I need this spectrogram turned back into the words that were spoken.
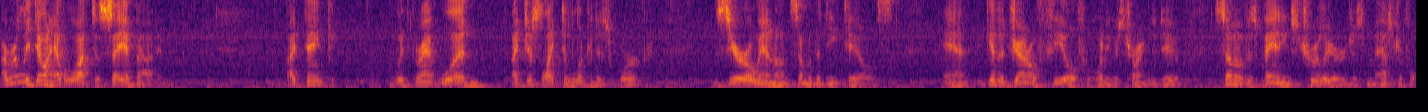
I really don't have a lot to say about him. I think with Grant Wood, I just like to look at his work, zero in on some of the details, and get a general feel for what he was trying to do. some of his paintings truly are just masterful.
